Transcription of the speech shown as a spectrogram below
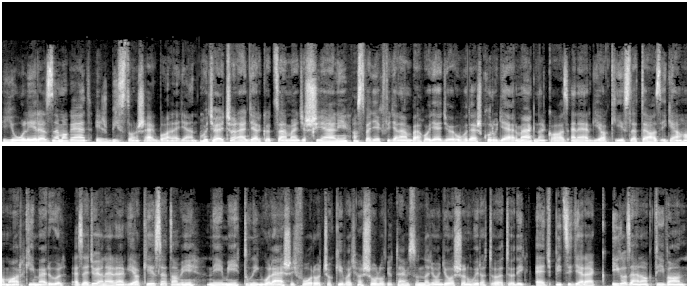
jól érezze magát, és biztonságban legyen. Hogyha egy család gyerkőccel megy sielni, azt vegyék figyelembe, hogy egy óvodás korú gyermeknek az energiakészlete az igen hamar kimerül. Ez egy olyan energiakészlet, ami némi tuningolás, egy forró csoki vagy hasonló után viszont nagyon gyorsan újra töltődik. Egy pici gyerek igazán aktívan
